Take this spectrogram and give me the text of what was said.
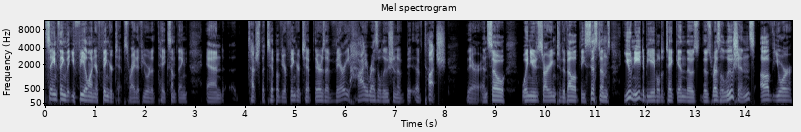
same thing that you feel on your fingertips, right? If you were to take something and uh, touch the tip of your fingertip, there's a very high resolution of of touch there. And so when you're starting to develop these systems, you need to be able to take in those those resolutions of your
